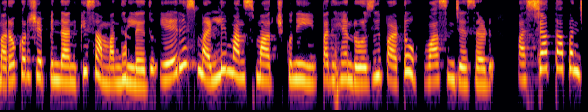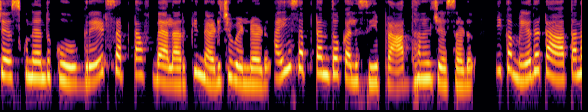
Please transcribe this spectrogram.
మరొకరు చెప్పిన దానికి సంబంధం లేదు. ఏరిస్ మళ్ళీ మనసు మార్చుకుని పదిహేను రోజుల పాటు ఉపవాసం చేశాడు. పశ్చాత్తాపం చేసుకునేందుకు గ్రేట్ సెప్ట్ ఆఫ్ బేలార్కి నడిచి వెళ్ళాడు. హై సెప్టంతో కలిసి ప్రార్థనలు చేశాడు. ఇక మీదట తన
